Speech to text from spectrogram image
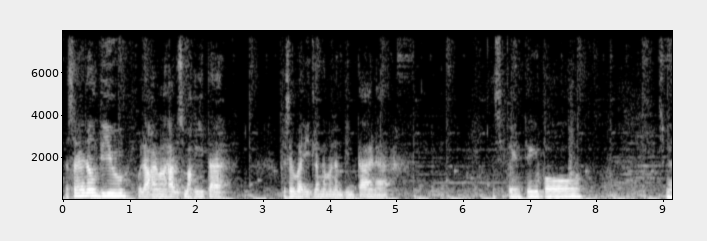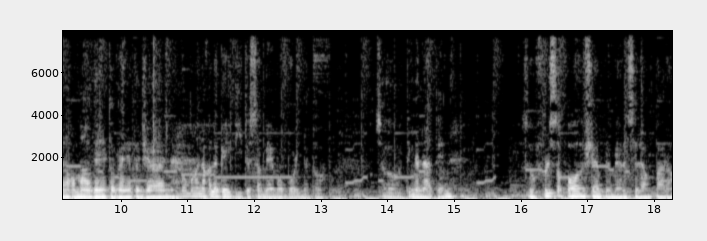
Tapos ayun ang view. Wala ka naman halos makita. Kasi maliit lang naman ang bintana. Tapos ito yung table. Tapos meron kang mga ganito, ganito dyan. Ano mga nakalagay dito sa memo board na to? So, tingnan natin. So, first of all, syempre, meron silang parang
